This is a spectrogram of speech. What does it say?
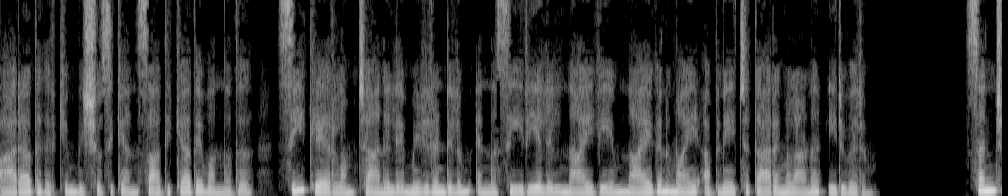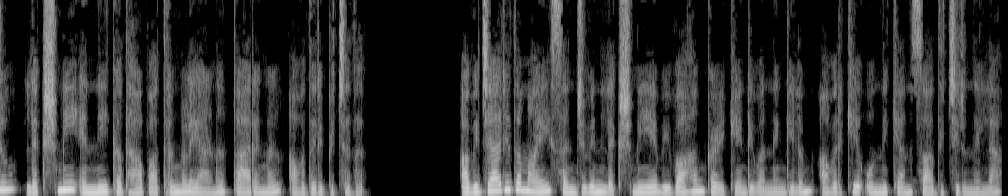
ആരാധകർക്കും വിശ്വസിക്കാൻ സാധിക്കാതെ വന്നത് സി കേരളം ചാനലെ മിഴിരണ്ടിലും എന്ന സീരിയലിൽ നായികയും നായകനുമായി അഭിനയിച്ച താരങ്ങളാണ് ഇരുവരും. സഞ്ജു ലക്ഷ്മി എന്നീ കഥാപാത്രങ്ങളെയാണ് താരങ്ങൾ അവതരിപ്പിച്ചത്. അവിചാരിതമായി സഞ്ജുവിൻ ലക്ഷ്മിയെ വിവാഹം കഴിക്കേണ്ടി വന്നെങ്കിലും അവർക്ക് ഒന്നിക്കാൻ സാധിച്ചിരുന്നില്ല.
